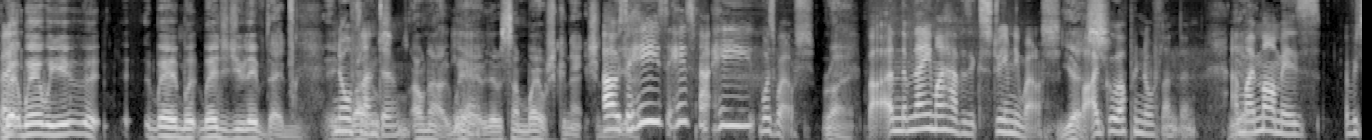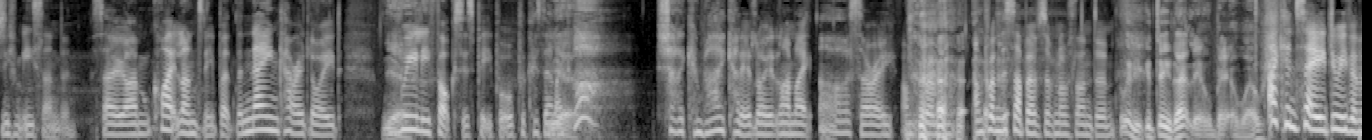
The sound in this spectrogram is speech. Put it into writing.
but Where, where were you? uh, Where where did you live then? North Wales? London. Oh no, where Yeah. there was some Welsh connection. Oh, there, so yeah. he's his fa- he was Welsh, right. but and the name I have is extremely Welsh. But I grew up in North London, and Yeah. my mum is originally from East London, so I'm quite Londony. But the name Cariad Lloyd Yeah. really foxes people because they're like, Yeah. oh, Sherlock and Rye Cariad Lloyd, and I'm like, oh, sorry, I'm from I'm from the suburbs of North London. Well, you could do that little bit of Welsh. I can say Dwyfam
